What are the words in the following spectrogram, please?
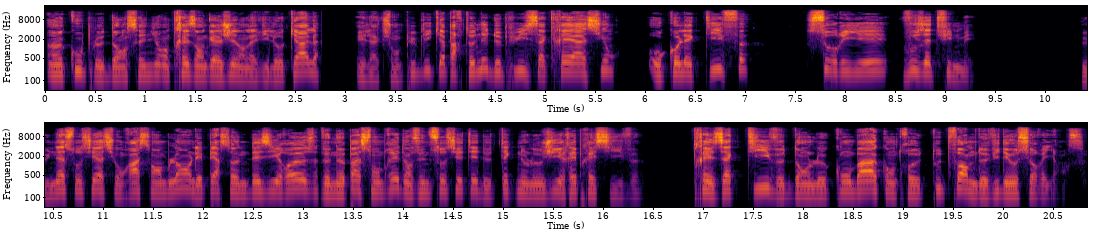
un couple d'enseignants très engagés dans la vie locale, et l'action publique appartenait depuis sa création au collectif Souriez, vous êtes filmé. Une association rassemblant les personnes désireuses de ne pas sombrer dans une société de technologie répressive, très active dans le combat contre toute forme de vidéosurveillance.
